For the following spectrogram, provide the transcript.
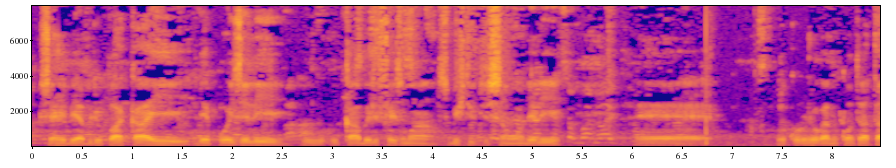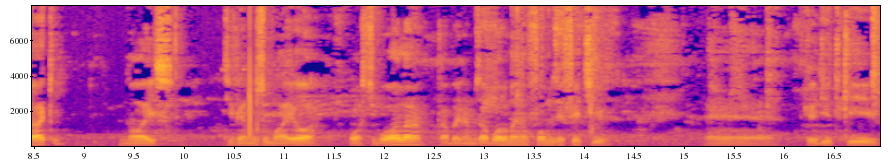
O CRB abriu o placar e depois ele, o, o Cabo ele fez uma substituição onde ele é, procurou jogar no contra-ataque. Nós tivemos o maior poste de bola, trabalhamos a bola, mas não fomos efetivos. É, acredito que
